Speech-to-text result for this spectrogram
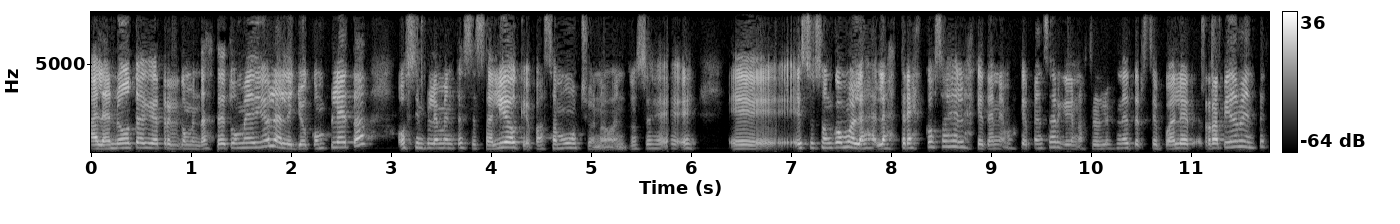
a la nota que recomendaste de tu medio, la leyó completa o simplemente se salió, que pasa mucho, ¿no? Entonces, eh, eh, eh, esas son como las, las tres cosas en las que tenemos que pensar, que nuestro newsletter se pueda leer rápidamente,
